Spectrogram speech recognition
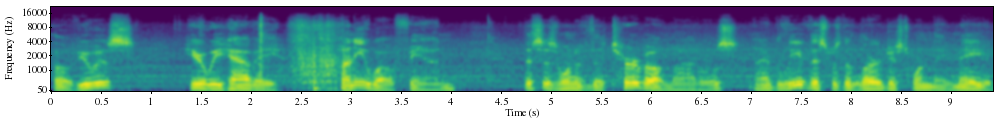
Hello viewers, here we have a Honeywell fan. This is one of the turbo models, and I believe this was the largest one they made.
